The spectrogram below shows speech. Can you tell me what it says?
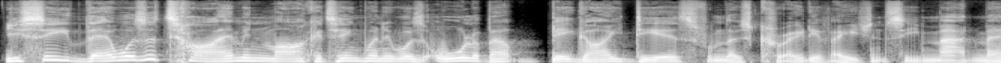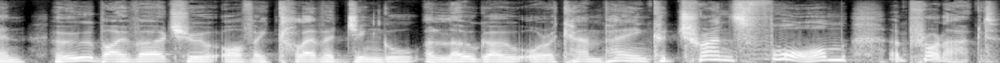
You see, there was a time in marketing when it was all about big ideas from those creative agency madmen who, by virtue of a clever jingle, a logo, or a campaign, could transform a product.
